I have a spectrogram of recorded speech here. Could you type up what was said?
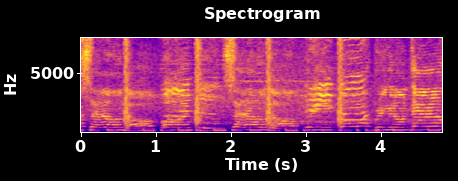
sound off. One, two, sound off. Three, four, bring it on down.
